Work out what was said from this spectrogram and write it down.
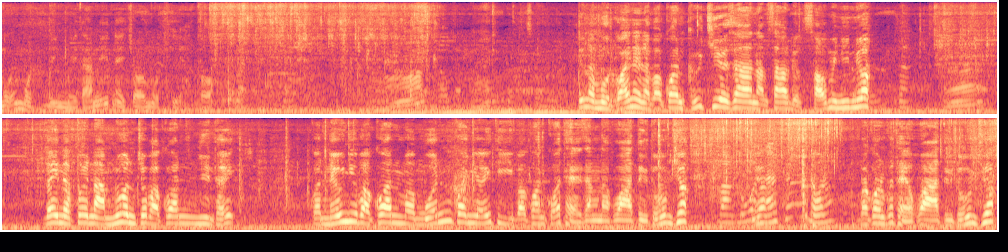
mỗi một bình 18 lít này cho một thìa to này. Đó. Đấy. tức là một gói này là bà con cứ chia ra làm sao được 60 lít nước Vâng. Đấy. đây là tôi làm luôn cho bà con nhìn thấy còn nếu như bà con mà muốn coi như ấy thì bà con có thể rằng là hòa từ tối hôm trước Vâng, đúng rồi, đó đó. bà con có thể hòa từ tối hôm trước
